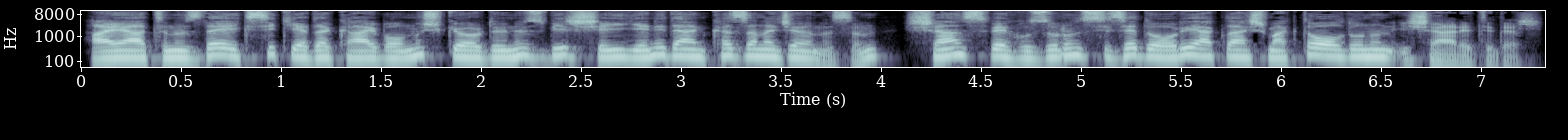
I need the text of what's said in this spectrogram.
hayatınızda eksik ya da kaybolmuş gördüğünüz bir şeyi yeniden kazanacağınızın, şans ve huzurun size doğru yaklaşmakta olduğunun işaretidir.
